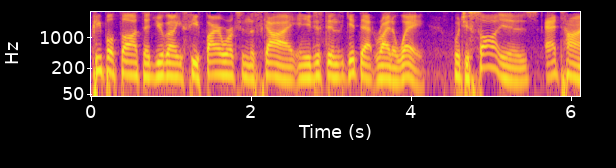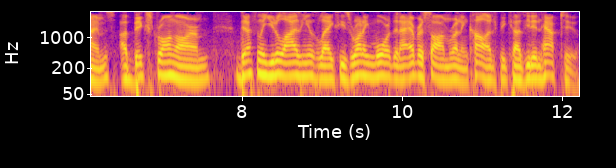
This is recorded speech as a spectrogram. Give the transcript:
people thought that you're going to see fireworks in the sky and you just didn't get that right away. What you saw is, at times, a big, strong arm, definitely utilizing his legs. He's running more than I ever saw him run in college because he didn't have to.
